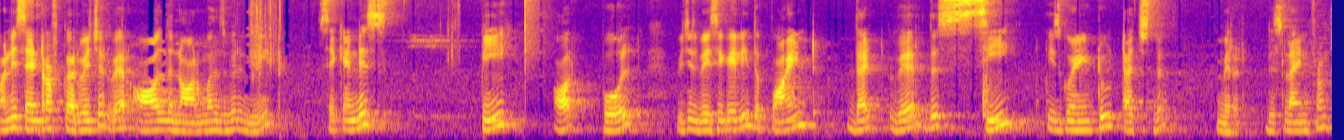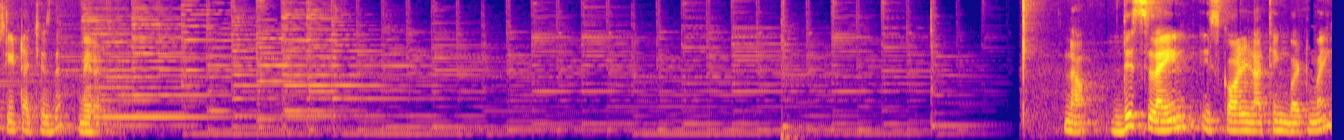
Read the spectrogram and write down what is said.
one is center of curvature where all the normals will meet. Second is p or pole which is basically the point that where the c is going to touch the mirror. This line from c touches the mirror. Now this line is called nothing but my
